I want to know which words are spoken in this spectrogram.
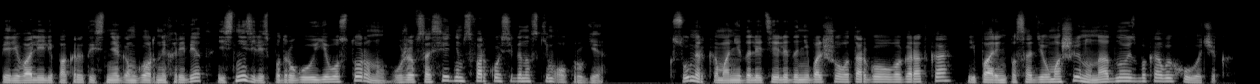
перевалили покрытый снегом горный хребет и снизились по другую его сторону, уже в соседнем Сваркосигановском округе. К сумеркам они долетели до небольшого торгового городка, и парень посадил машину на одну из боковых улочек.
